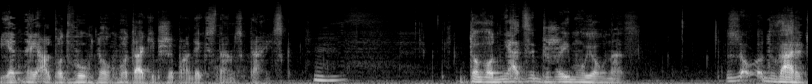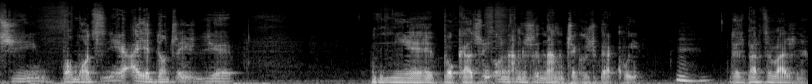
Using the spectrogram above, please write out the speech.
jednej albo dwóch nóg, bo taki przypadek znam z Gdańsk. To wodniacy przyjmują nas. Są odwarci, pomocni, a jednocześnie nie pokazują nam, że nam czegoś brakuje. To jest bardzo ważne.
